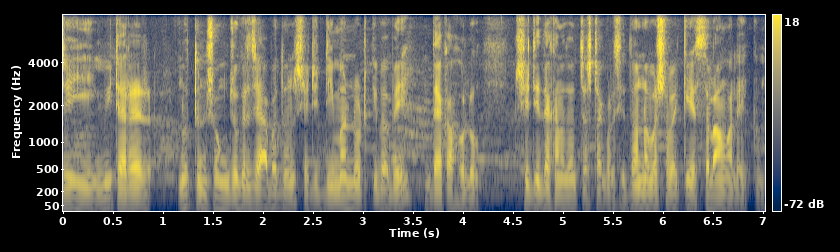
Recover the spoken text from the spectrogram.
যেই মিটারের নতুন সংযোগের যে আবেদন, সেটি ডিমান্ড নোট কীভাবে দেখা হলো, সেটি দেখানোর জন্য চেষ্টা করেছি। ধন্যবাদ সবাইকে। আসসালামু আলাইকুম।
